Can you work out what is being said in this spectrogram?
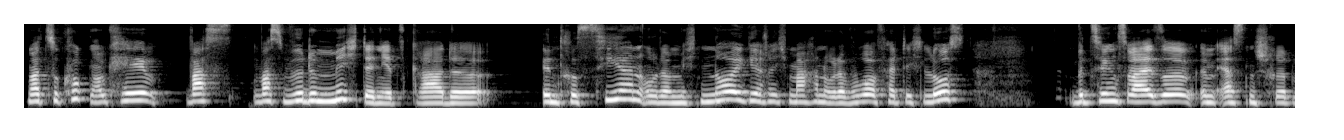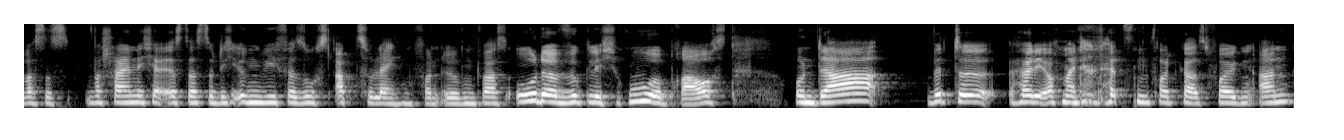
mal zu gucken, okay, was, was würde mich denn jetzt gerade interessieren oder mich neugierig machen oder worauf hätte ich Lust? Beziehungsweise im ersten Schritt, was es wahrscheinlicher ist, dass du dich irgendwie versuchst abzulenken von irgendwas oder wirklich Ruhe brauchst. Und da bitte hör dir auch meine letzten Podcast-Folgen an.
